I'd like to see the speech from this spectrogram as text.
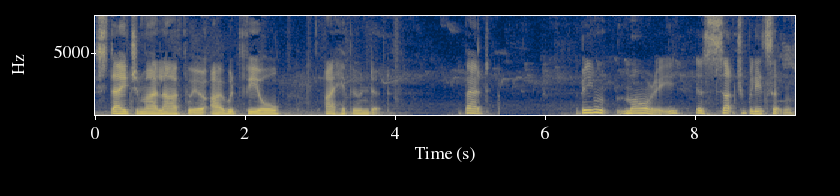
stage in my life where I would feel I have earned it. But being Maori is such a blessing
